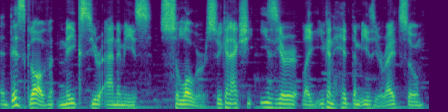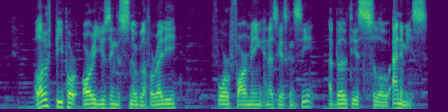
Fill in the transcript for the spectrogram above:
And this glove makes your enemies slower, so you can actually easier, like, you can hit them easier, right? So, a lot of people are using the snow glove already, for farming, and as you guys can see, ability is slow enemies.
